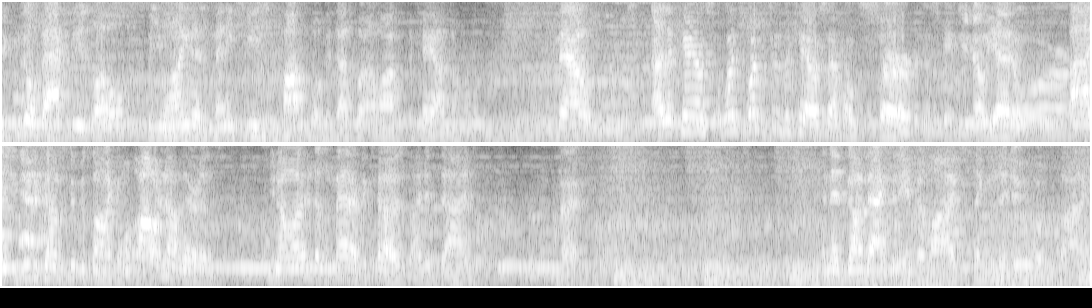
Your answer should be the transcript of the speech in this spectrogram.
You can go back to these levels, but you want to get as many keys as possible because that's what unlocks the Chaos Emeralds. Now, are the chaos? What what do the chaos emeralds serve in this game? Do you know yet, or? Uh, you do become Supersonic, and oh no, there it is. You know what? It doesn't matter because I just died, Alright. and they've gone back to the Infinite Lives thing that they do with Sonic.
